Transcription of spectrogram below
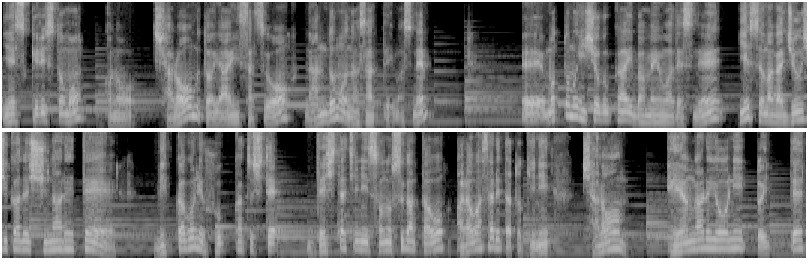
イエス・キリストもこのシャロームという挨拶を何度もなさっていますね。えー、最も印象深い場面はですね、イエス様が十字架で死なれて、3日後に復活して、弟子たちにその姿を表された時に、シャローム、平安があるようにと言って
